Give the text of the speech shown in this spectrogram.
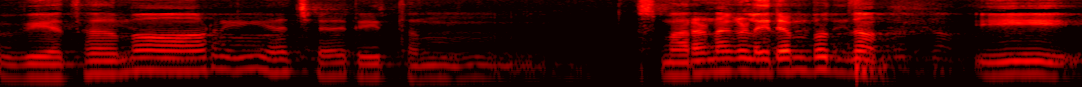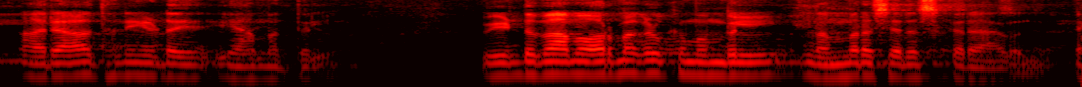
വ്യഥമാറിയ ചരിതം. സ്മരണകൾ ഇരമ്പുന്ന ഈ ആരാധനയുടെ യാമത്തിൽ വീണ്ടും ആ ഓർമ്മകൾക്ക് മുമ്പിൽ നമ്മുടെ ശരസ്കരാകുന്നു.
